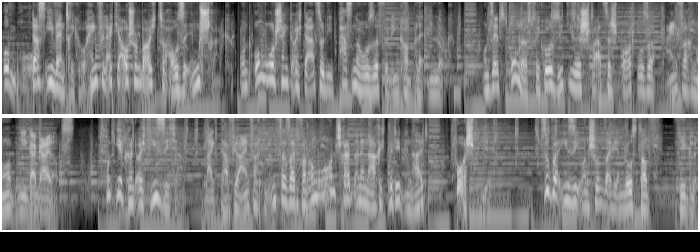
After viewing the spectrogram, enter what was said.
Umbro. Das Event-Trikot hängt vielleicht ja auch schon bei euch zu Hause im Schrank. Und Umbro schenkt euch dazu die passende Hose für den kompletten Look. Und selbst ohne das Trikot sieht diese schwarze Sporthose einfach nur mega geil aus. Und ihr könnt euch die sichern. Liked dafür einfach die Insta-Seite von Umbro und schreibt eine Nachricht mit dem Inhalt Vorspiel. Super easy und schon seid ihr im Lostopf. Viel Glück.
